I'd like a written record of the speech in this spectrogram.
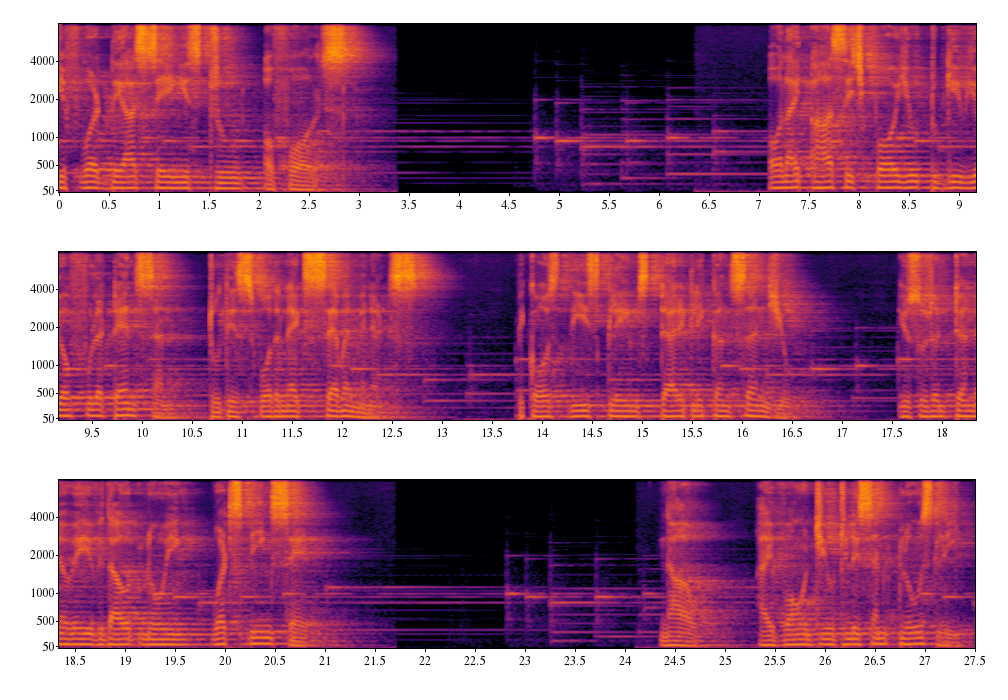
if what they are saying is true or false. All I ask is for you to give your full attention to this for the next seven minutes. Because these claims directly concern you. You shouldn't turn away without knowing what's being said. Now, I want you to listen closely.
